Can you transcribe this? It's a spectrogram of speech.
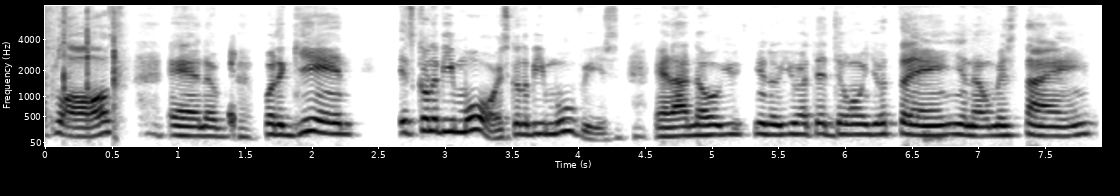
applause. And uh, but again, it's going to be more. It's going to be movies. And I know you, you know, you're out there doing your thing, you know, Miss Thing,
